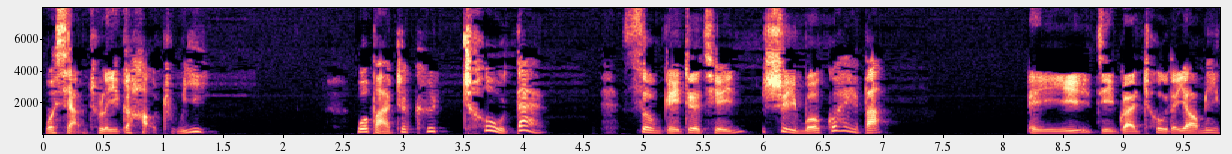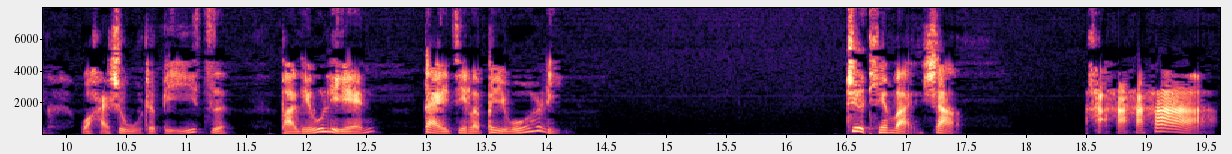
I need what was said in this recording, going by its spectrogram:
我想出了一个好主意，我把这颗臭蛋送给这群睡魔怪吧。哎，尽管臭的要命，我还是捂着鼻子把榴莲带进了被窝里。这天晚上，哈哈哈哈！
